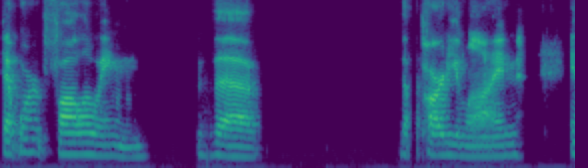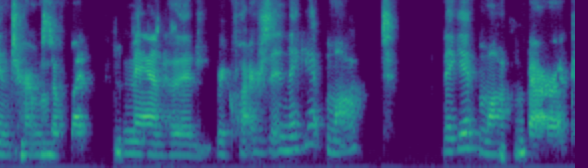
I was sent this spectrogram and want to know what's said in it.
that weren't following the the party line in terms mm-hmm. of what manhood requires. And they get mocked. They get mocked. Mm-hmm. barak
